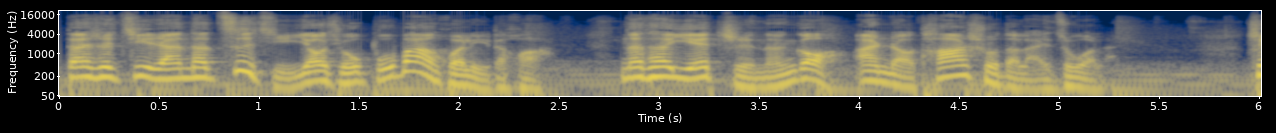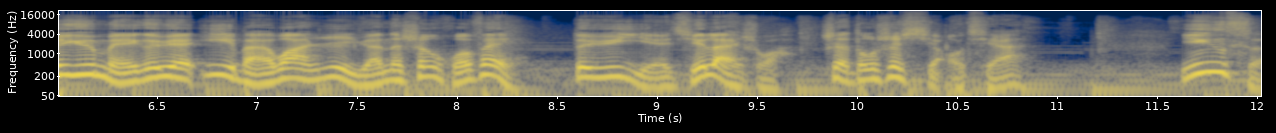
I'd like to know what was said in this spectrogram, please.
但是既然他自己要求不办婚礼的话，那他也只能够按照他说的来做了。至于每个月一百万日元的生活费，对于野崎来说，这都是小钱。因此，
